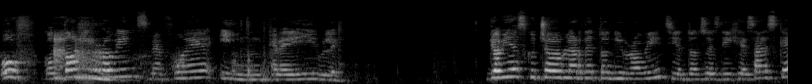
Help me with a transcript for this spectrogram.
Uf, con Tony Robbins me fue increíble. Yo había escuchado hablar de Tony Robbins y entonces dije, ¿sabes qué?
